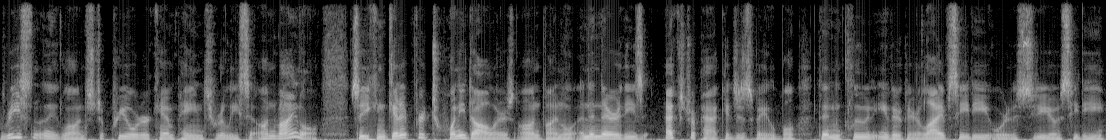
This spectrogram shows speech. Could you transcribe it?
recently launched a pre order campaign to release it on vinyl. So you can get it for $20 on vinyl, and then there are these extra packages available that include either their live CD or the studio CD.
